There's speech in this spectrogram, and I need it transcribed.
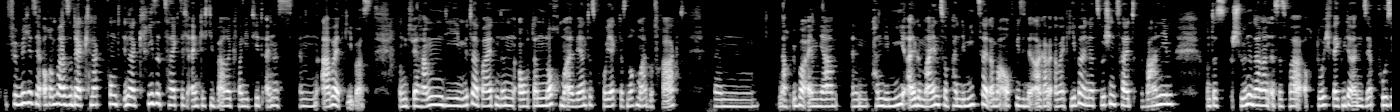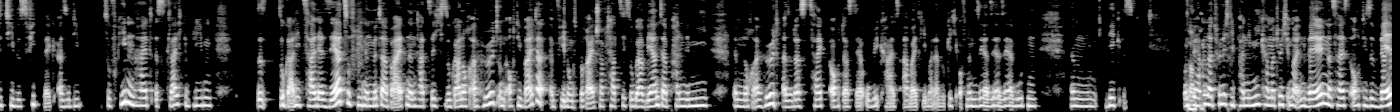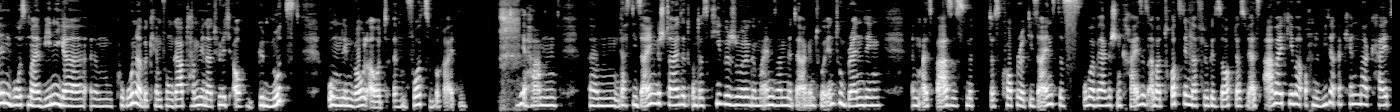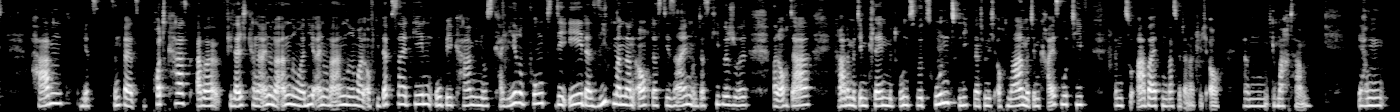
für mich ist ja auch immer so der Knackpunkt, in der Krise zeigt sich eigentlich die wahre Qualität eines ähm, Arbeitgebers. Und wir haben die Mitarbeitenden auch dann nochmal während des Projektes nochmal befragt, ähm, nach über einem Jahr ähm, Pandemie allgemein zur Pandemiezeit, aber auch, wie sie den Arbeitgeber in der Zwischenzeit wahrnehmen. Und das Schöne daran ist, es war auch durchweg wieder ein sehr positives Feedback. Also die Zufriedenheit ist gleich geblieben. Das, sogar die Zahl der sehr zufriedenen Mitarbeitenden hat sich sogar noch erhöht und auch die Weiterempfehlungsbereitschaft hat sich sogar während der Pandemie ähm, noch erhöht. Also das zeigt auch, dass der OBK als Arbeitgeber da wirklich auf einem sehr, sehr, sehr guten ähm, Weg ist. Und Danke. wir haben natürlich, die Pandemie kam natürlich immer in Wellen. Das heißt, auch diese Wellen, wo es mal weniger ähm, Corona-Bekämpfung gab, haben wir natürlich auch genutzt, um den Rollout ähm, vorzubereiten. Wir haben ähm, das Design gestaltet und das Key Visual gemeinsam mit der Agentur Into Branding ähm, als Basis mit des Corporate Designs des Oberbergischen Kreises, aber trotzdem dafür gesorgt, dass wir als Arbeitgeber auch eine Wiedererkennbarkeit haben. Und jetzt sind wir jetzt im Podcast, aber vielleicht kann der ein oder andere oder die ein oder andere mal auf die Website gehen, obk-karriere.de. Da sieht man dann auch das Design und das Key Visual, weil auch da gerade mit dem Claim mit uns wird's rund, liegt natürlich auch nahe mit dem Kreismotiv ähm, zu arbeiten, was wir dann natürlich auch ähm, gemacht haben. Wir haben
